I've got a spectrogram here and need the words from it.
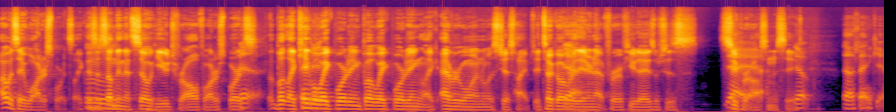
I would say water sports. Like this is something mm. that's so huge for all of water sports. But like cable wakeboarding, boat wakeboarding, like everyone was just hyped. It took over Yeah. the internet for a few days, which is super yeah, yeah. awesome to see. Yep. No, thank you.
